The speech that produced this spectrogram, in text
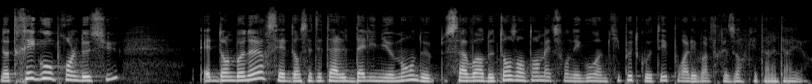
notre ego prend le dessus. Être dans le bonheur, c'est être dans cet état d'alignement, de savoir de temps en temps mettre son ego un petit peu de côté pour aller voir le trésor qui est à l'intérieur.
